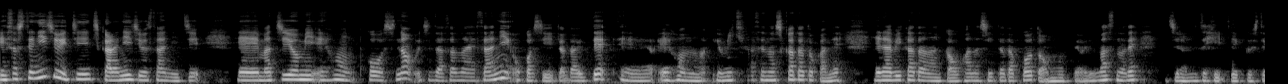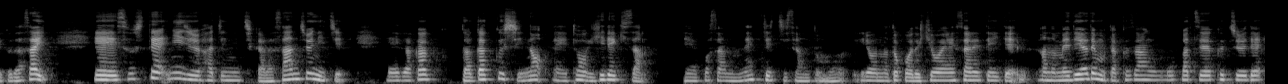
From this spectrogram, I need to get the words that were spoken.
えー、そして21日から23日、えー、町読み絵本講師の内田さなえさんにお越しいただいて、えー、絵本の読み聞かせの仕方とかね、選び方なんかお話しいただこうと思っておりますので、こちらもぜひチェックしてください。えー、そして28日から30日、えー、画学画学士の、えー、東儀秀樹さん、えお子さんのね、チッチさんともいろんなところで共演されていて、あのメディアでもたくさんご活躍中で、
